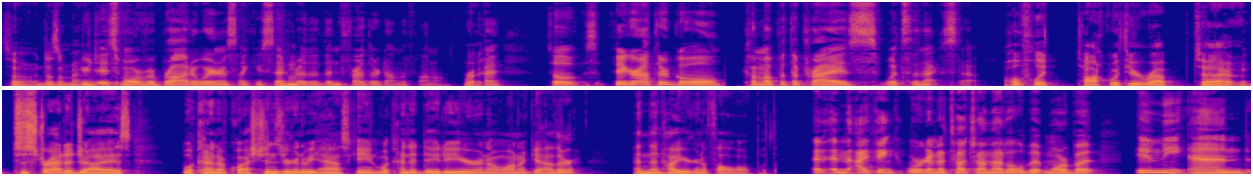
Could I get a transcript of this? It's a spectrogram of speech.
So it doesn't matter. You- It's more of a broad awareness, like you said, rather than farther down the funnel. Mm-hmm. Right. Okay. So figure out their goal, come up with the prize. What's the next step? Hopefully talk with your rep to to strategize what kind of questions you're going to be asking, what kind of data you're going to want to gather, and then how you're going to follow up with them. And, and I think we're going to touch on that a little bit more, but in the end,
